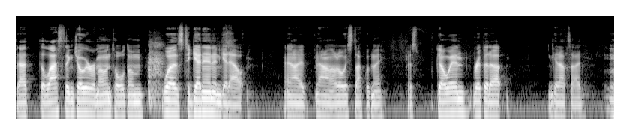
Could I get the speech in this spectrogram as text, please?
that the last thing Joey Ramone told him was to get in and get out, and I, I don't know, it always stuck with me. Just go in, rip it up, and get outside.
